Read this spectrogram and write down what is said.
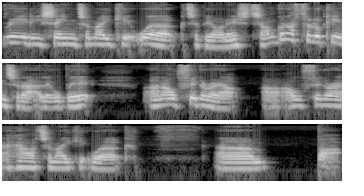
really seem to make it work, to be honest. So I'm going to have to look into that a little bit and I'll figure out. I'll figure out how to make it work. Um, but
